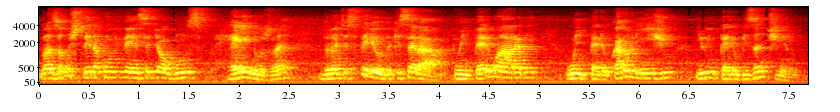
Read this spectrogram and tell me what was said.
nós vamos ter a convivência de alguns reinos né, durante esse período, que será o Império Árabe, o Império Carolíngio e o Império Bizantino.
